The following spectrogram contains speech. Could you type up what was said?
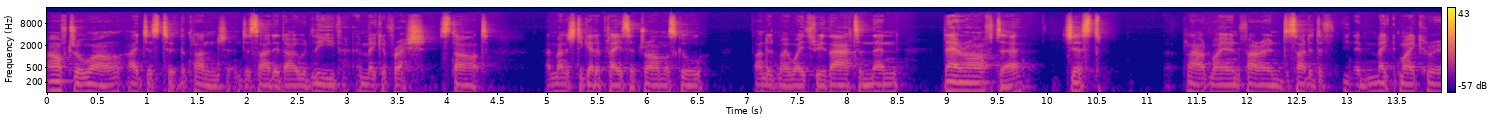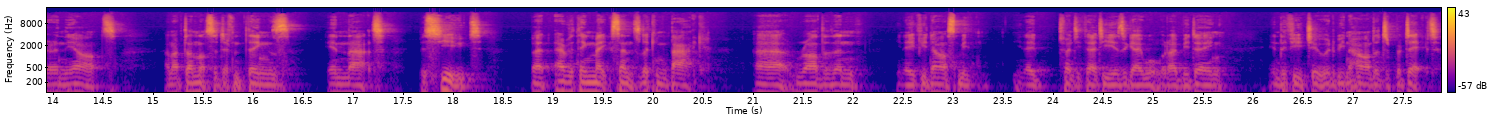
after a while, I just took the plunge and decided I would leave and make a fresh start. I managed to get a place at drama school, funded my way through that, and then thereafter just ploughed my own furrow and decided to you know make my career in the arts. And I've done lots of different things in that pursuit, but everything makes sense looking back uh, rather than you know, if you'd asked me, you know, 20, 30 years ago, what would I be doing in the future, it would have been harder to predict.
